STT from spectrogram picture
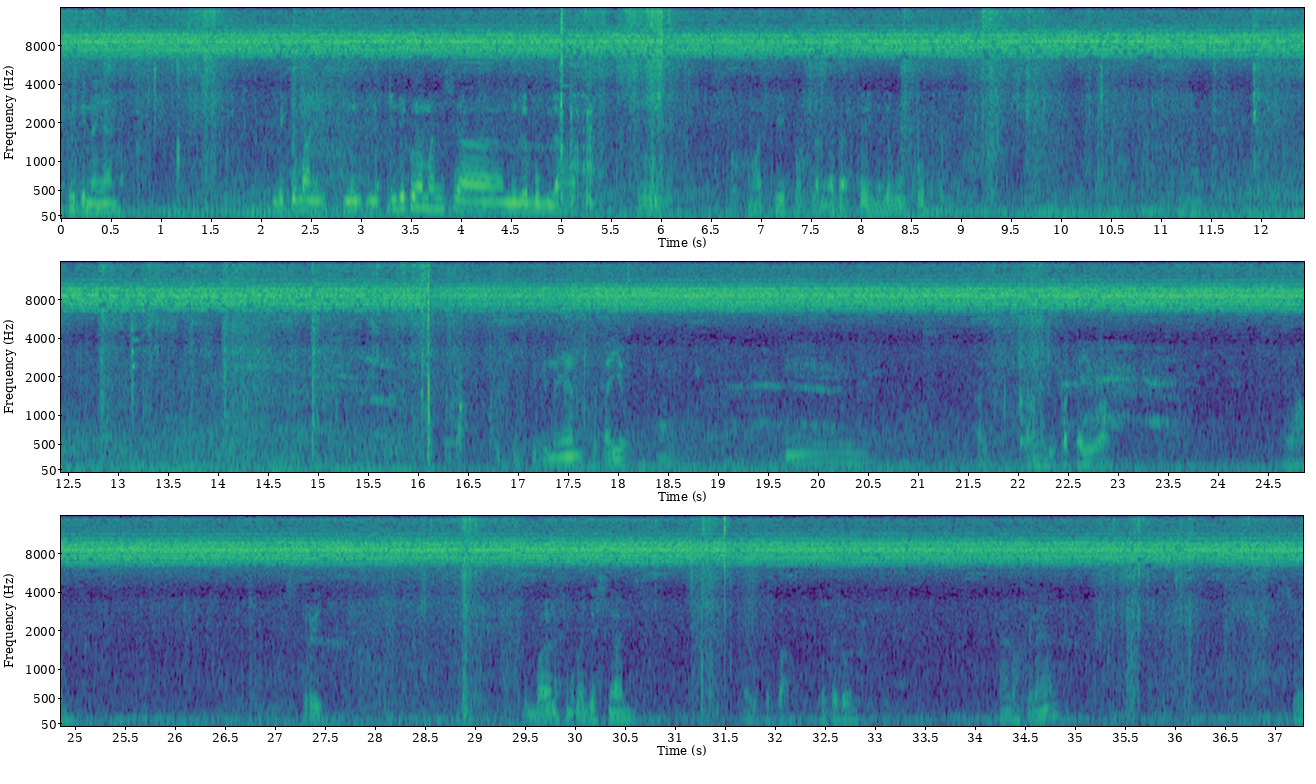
Pwede na yan. Hindi ko man hindi ko naman siya nilubog lahat. So, mga 3 foot lang yata ito eh, nilubog ko. So, pwede na yan, patayo. Oh. Hmm. Ay, parang hindi patayo ah. Ayan. Straight. So, bahala sa mag-adjust yan. Ay, ito pa. Punta doon. Ayan, okay na yan.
